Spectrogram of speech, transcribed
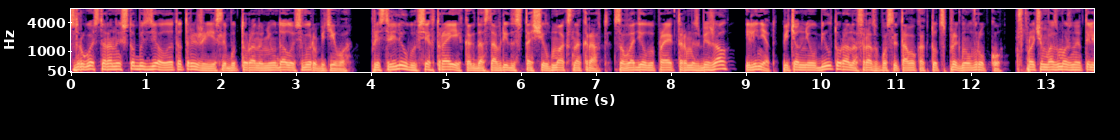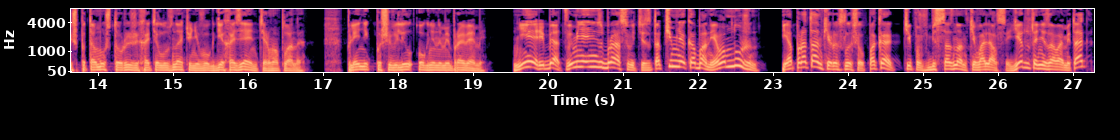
С другой стороны, что бы сделал этот рыжий, если бы Турану не удалось вырубить его? Пристрелил бы всех троих, когда Ставридес втащил Макс на крафт, завладел бы проектором и сбежал? Или нет? Ведь он не убил Турана сразу после того, как тот спрыгнул в рубку. Впрочем, возможно, это лишь потому, что Рыжий хотел узнать у него, где хозяин термоплана. Пленник пошевелил огненными бровями. «Не, ребят, вы меня не сбрасывайте, затопчи меня, кабан, я вам нужен. Я про танкеры слышал, пока, типа, в бессознанке валялся. Едут они за вами, так?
